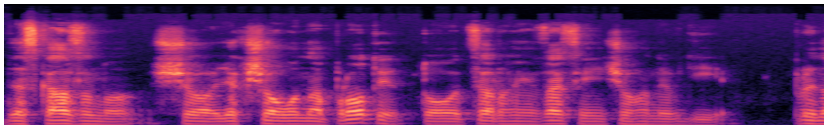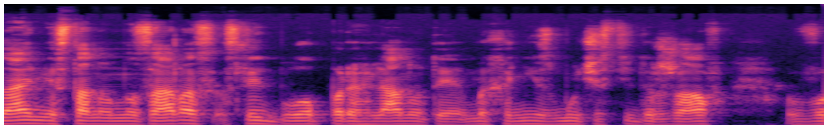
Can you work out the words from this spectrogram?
де сказано, що якщо вона проти, то ця організація нічого не вдіє. Принаймні, станом на зараз слід було б переглянути механізм участі держав в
